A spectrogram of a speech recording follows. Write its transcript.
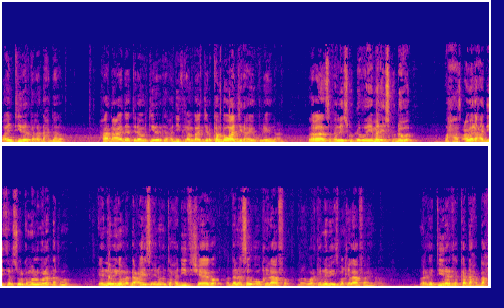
waa in tiirarka la dhex galo. Maxaa dhacay haddaa tiraa war tiirarka xadiidkan baa jiro kanba waa jira ayuu kuleeyahay nacam. Labadan safa laysku dhaweeyey mana isku dhowa. Waxaas camal axaadiidta rasuulka ma lagula dhaqmo nebiga ma dhacaysa inuu inta xadiid sheego haddana isaga uu khilaafo. Warka nebiga isma khilaafayo nacam marka tiirarka ka dhexbax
